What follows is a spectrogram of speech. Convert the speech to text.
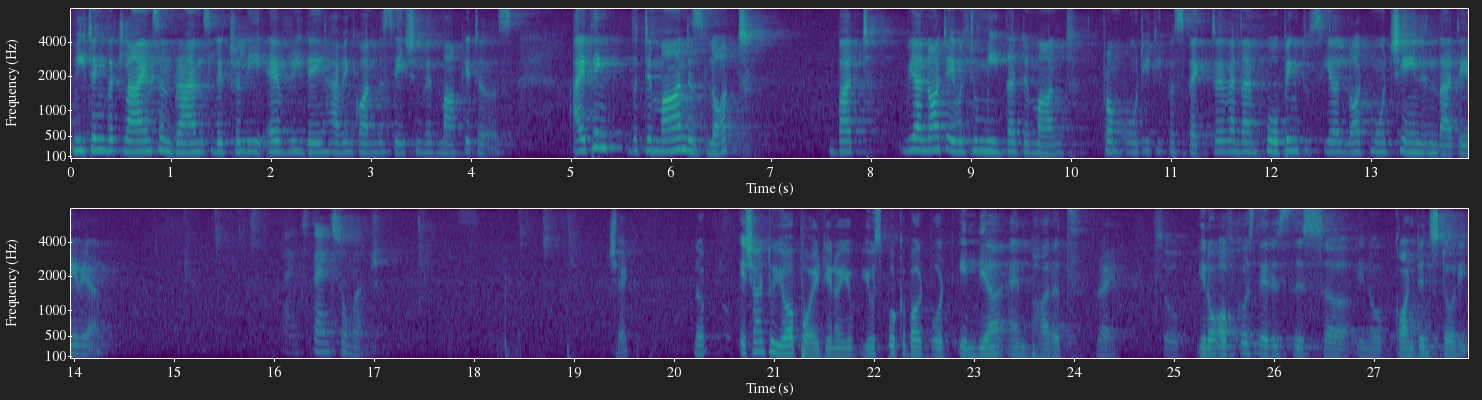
meeting the clients and brands literally every day, having conversation with marketers, I think the demand is lot, but we are not able to meet that demand from OTT perspective, and I'm hoping to see a lot more change in that area. Thanks. So much. Check. No, Ishan, to your point, you know, you, you spoke about both India and Bharat, right? So, you know, of course, there is this, uh, you know, content story.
